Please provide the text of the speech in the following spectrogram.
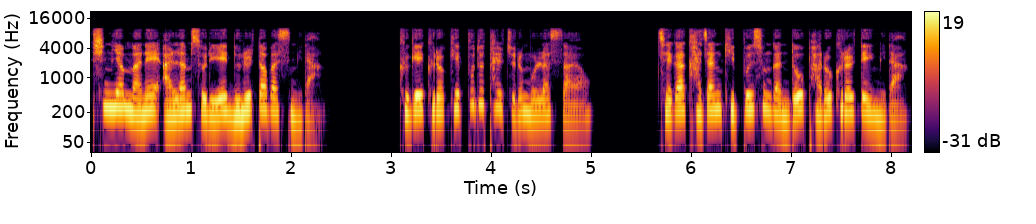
10년 만에 알람 소리에 눈을 떠봤습니다. 그게 그렇게 뿌듯할 줄은 몰랐어요. 제가 가장 기쁜 순간도 바로 그럴 때입니다.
